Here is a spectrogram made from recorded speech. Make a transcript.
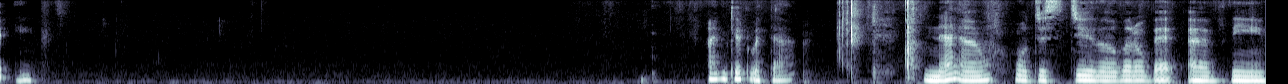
Okay. I'm good with that. Now we'll just do the little bit of the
